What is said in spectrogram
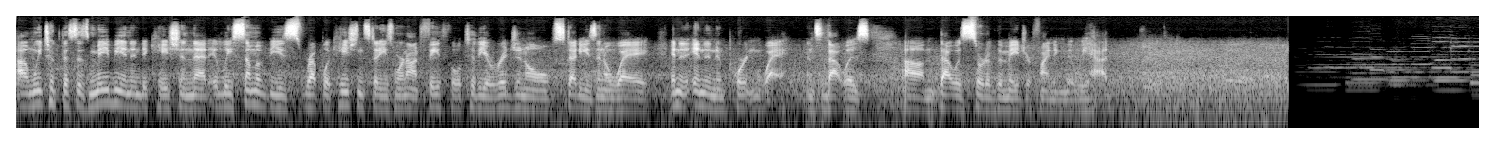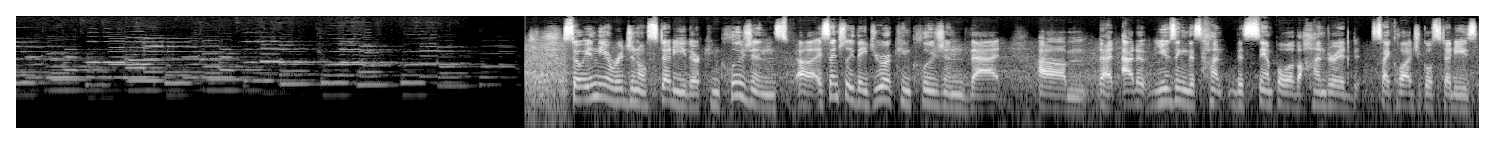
um, we took this as maybe an indication that at least some of these replication studies were not faithful to the original studies in a way, in, a, in an important way. And so that was, um, that was sort of the major finding that we had. So in the original study, their conclusions, uh, essentially they drew a conclusion that um, that out of using this this sample of 100 psychological studies,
